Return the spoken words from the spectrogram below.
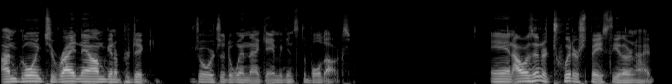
I'm going to right now I'm going to predict Georgia to win that game against the Bulldogs. And I was in a Twitter space the other night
